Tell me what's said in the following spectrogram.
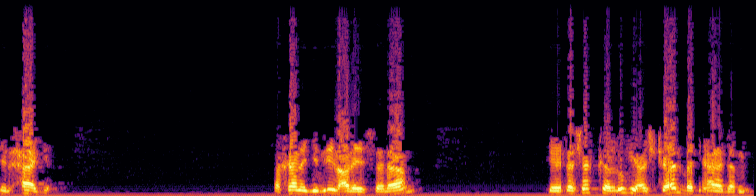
للحاجة فكان جبريل عليه السلام يتشكل في أشكال بني آدم.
